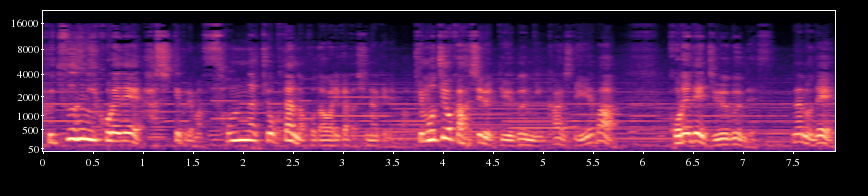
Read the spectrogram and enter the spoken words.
普通にこれで走ってくれます。そんな極端なこだわり方しなければ。気持ちよく走るっていう分に関して言えば、これで十分です。なので、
